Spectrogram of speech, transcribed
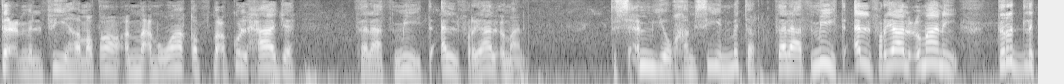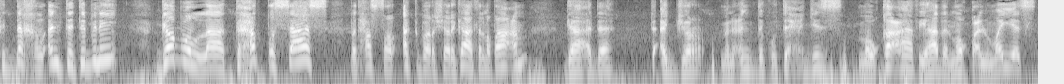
تعمل فيها مطاعم مع مواقف مع كل حاجة. 300 ألف ريال عماني. 950 متر. 300 ألف ريال عماني. ترد لك الدخل أنت تبني. قبل لا تحط الساس بتحصل أكبر شركات المطاعم قاعدة تأجر من عندك وتحجز موقعها في هذا الموقع المميز.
